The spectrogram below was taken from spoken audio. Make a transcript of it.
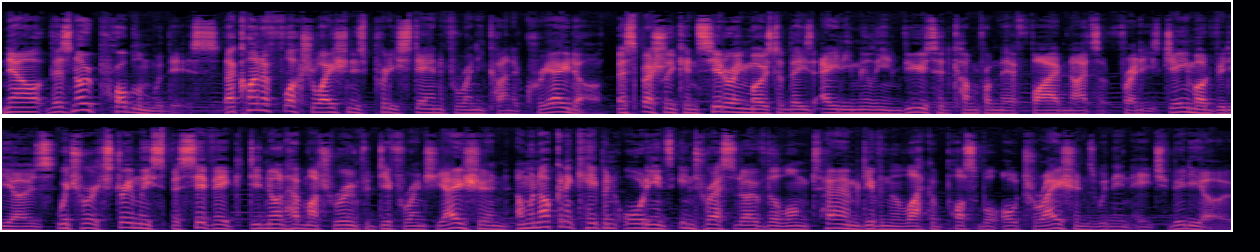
Now, there's no problem with this. That kind of fluctuation is pretty standard for any kind of creator, especially considering most of these 80 million views had come from their Five Nights at Freddy's Gmod videos, which were extremely specific, did not have much room for differentiation, and were not going to keep an audience interested over the long term given the lack of possible alterations within each video.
